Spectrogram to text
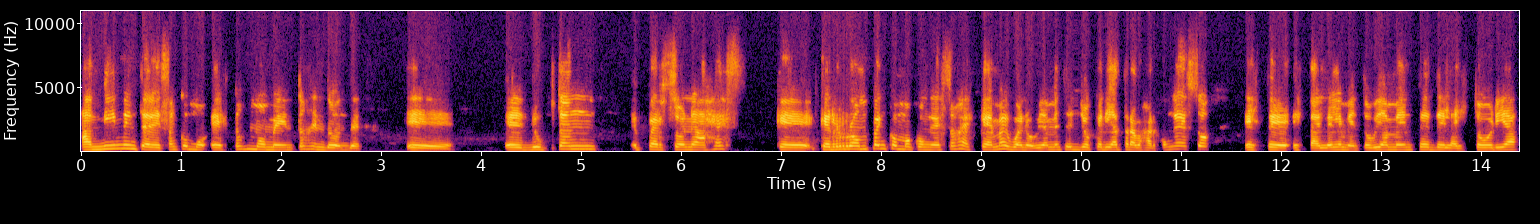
a, mí me interesan como estos momentos en donde... Eh, eruptan personajes que, que, rompen como con esos esquemas y bueno, obviamente yo quería trabajar con eso. Este, está el elemento obviamente de la historia.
